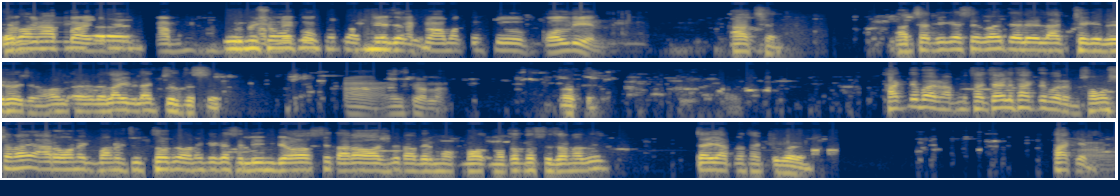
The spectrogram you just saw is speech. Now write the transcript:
এবং আপনি। একটু আমাকে একটু কল দিন আচ্ছা। আচ্ছা ঠিক আছে ভাই তাহলে লাইভ থেকে বের হয়ে যান। লাইভ লাইভ চলতেছে। হ্যাঁ ইনশাল্লাহ ওকে। থাকতে পারেন আপনি চাইলে থাকতে পারেন সমস্যা নাই। আরও অনেক মানুষ যুক্ত হবে অনেকের কাছে লিঙ্ক দেওয়া আছে তারাও আসবে তাদের মতাদর্শ জানাবে। চাইলে আপনি থাকতে পারেন। থাকেন। হ্যাঁ।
